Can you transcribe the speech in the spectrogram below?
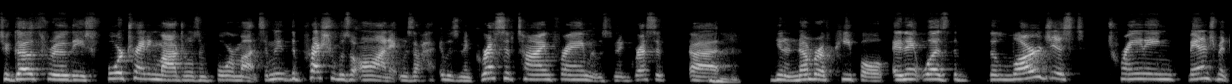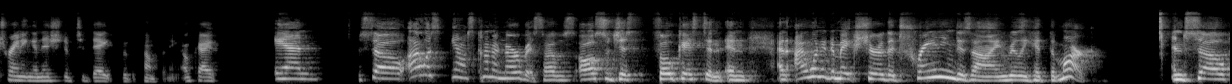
to go through these four training modules in four months. I mean, the pressure was on. It was a it was an aggressive time frame. It was an aggressive uh, mm-hmm. you know number of people, and it was the the largest training management training initiative to date for the company. Okay, and so I was, you know, I was kind of nervous. I was also just focused and and and I wanted to make sure the training design really hit the mark. And so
